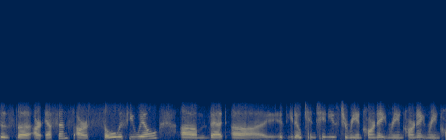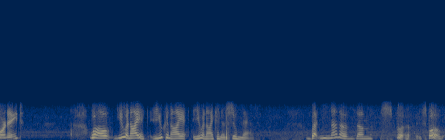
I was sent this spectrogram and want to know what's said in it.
is the our essence, our soul, if you will, um, that uh, it, you know continues to reincarnate and reincarnate and reincarnate. Well, you and I, you can I, you and I can assume that, but none of them spoke spoke,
